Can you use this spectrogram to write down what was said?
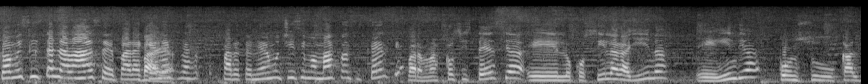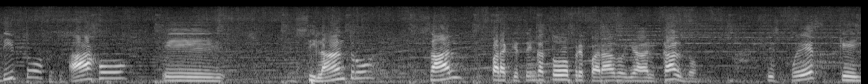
¿Cómo hiciste la base? ¿Para, qué les- para tener muchísimo más consistencia? Para más consistencia, eh, lo cocí la gallina eh, india con su caldito, ajo, eh, cilantro, sal, para que tenga todo preparado ya el caldo. Después que,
